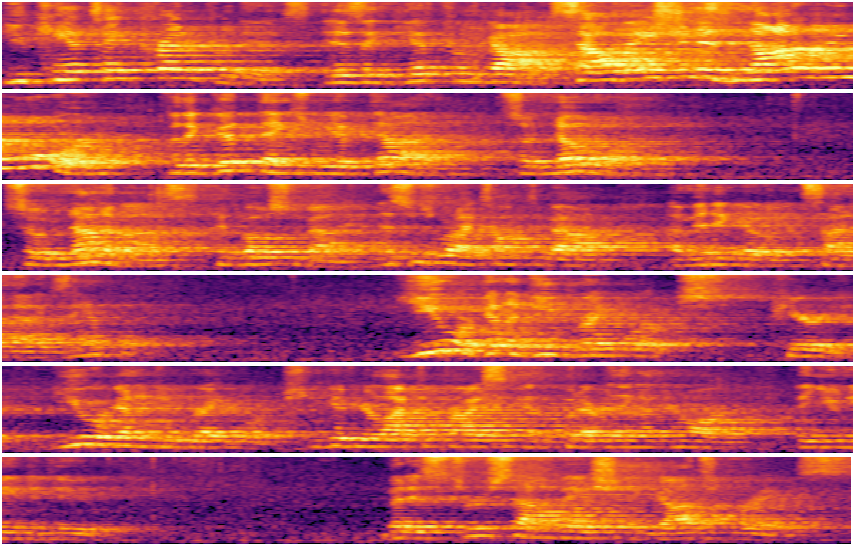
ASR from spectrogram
You can't take credit for this. It is a gift from God. Salvation is not a reward for the good things we have done, so no one, so none of us can boast about it. And this is what I talked about a minute ago inside of that example. You are going to do great works, period. You are going to do great works. You give your life to Christ, He's going to put everything on your heart that you need to do. But it's through salvation and God's grace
